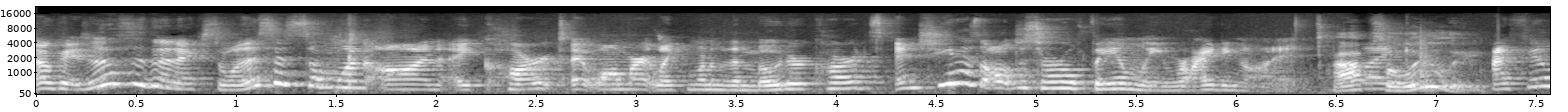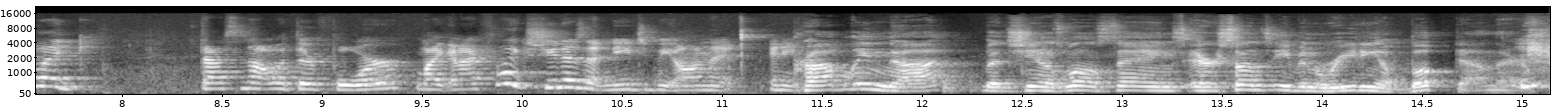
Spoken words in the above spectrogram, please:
Okay, so this is the next one. This is someone on a cart at Walmart, like one of the motor carts, and she has all just her whole family riding on it. Like, Absolutely. I feel like that's not what they're for. Like, and I feel like she doesn't need to be on it anymore. Probably not, but she knows one of those things. Her son's even reading a book down there.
